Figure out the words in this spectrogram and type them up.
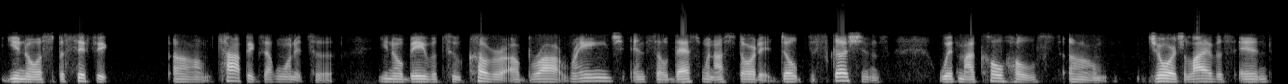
you know a specific um, topics. I wanted to you know be able to cover a broad range, and so that's when I started Dope Discussions with my co-host um, George Livas. And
